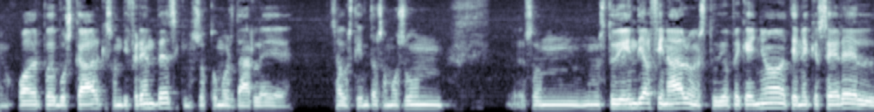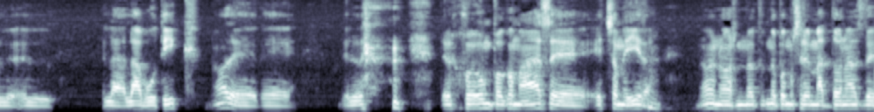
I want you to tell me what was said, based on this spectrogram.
un jugador puede buscar, que son diferentes y que nosotros podemos darle algo distinto. Somos un, son un estudio indie al final, un estudio pequeño, tiene que ser el, la, boutique ¿no? de, del, juego un poco más eh, hecho a medida. ¿no? No, no, podemos ser el McDonald's de,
